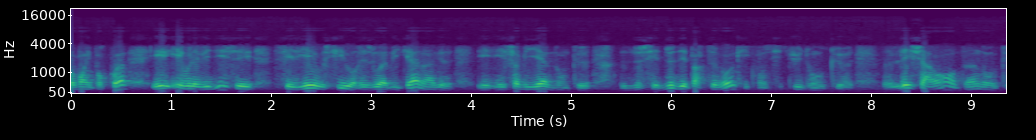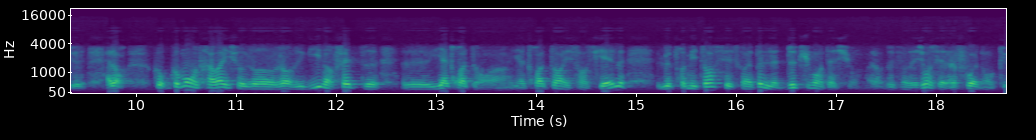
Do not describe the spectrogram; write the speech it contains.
comment et pourquoi. Et, vous l'avez dit, c'est lié aussi au réseau amical hein, et, familial donc euh, de ces deux départements qui constituent donc euh, les Charentes. Hein, donc, euh, alors comment on travaille sur ce genre, de guide? En fait, il y a trois temps. Hein. il y a trois temps essentiels. Le premier temps, c'est ce qu'on appelle la documentation. Alors documentation, c'est à la fois donc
